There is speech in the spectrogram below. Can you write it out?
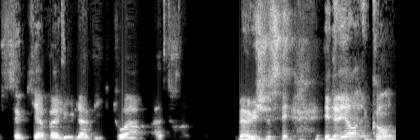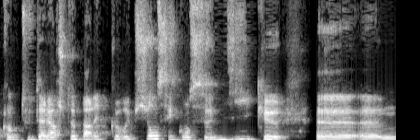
ce qui a valu la victoire à Trump. Ben oui, je sais. Et d'ailleurs, quand, tout à l'heure je te parlais de corruption, c'est qu'on se dit que, euh, euh,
